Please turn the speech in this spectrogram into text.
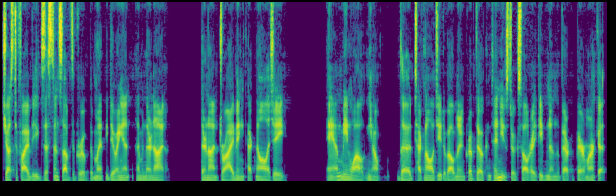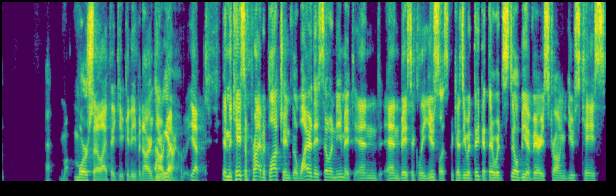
justify the existence of the group that might be doing it. I mean, they're not they're not driving technology. And meanwhile, you know, the technology development in crypto continues to accelerate even in the bear, bear market. More so, I think you could even argue. Oh, yeah. But, yeah. In the case of private blockchains, though, why are they so anemic and and basically useless? Because you would think that there would still be a very strong use case,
